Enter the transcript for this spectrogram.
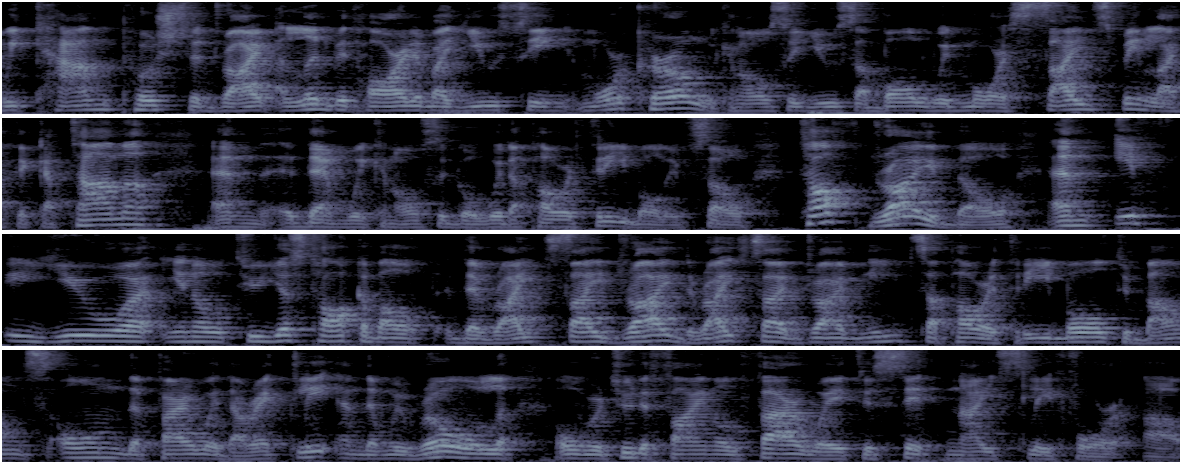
we can push the drive a little bit harder by using more curl. We can also use a ball with more side spin like the Katana. And then we can also go with a power 3 ball if so. Tough drive though. And if you, uh, you know, to just talk about the right side drive. The right side drive needs a power 3 ball to bounce on the fairway directly. And then we roll over to the final fairway to sit nicely for a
